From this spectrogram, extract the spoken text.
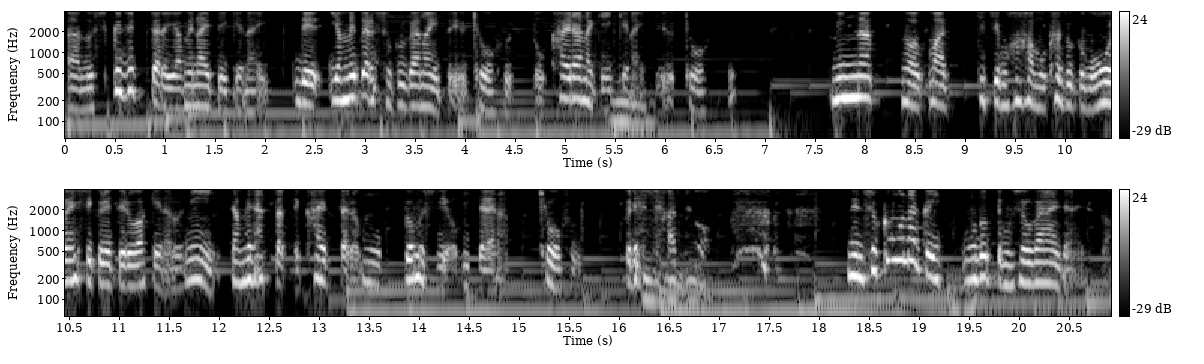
あの、しくじったらやめないといけない。で、やめたら職がないという恐怖と、帰らなきゃいけないという恐怖。みんなの、まあ、父も母も家族も応援してくれてるわけなのに、ダメだったって帰ったらもうどうしようみたいな恐怖、プレッシャーと、ね、職もなく戻ってもしょうがないじゃないですか。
